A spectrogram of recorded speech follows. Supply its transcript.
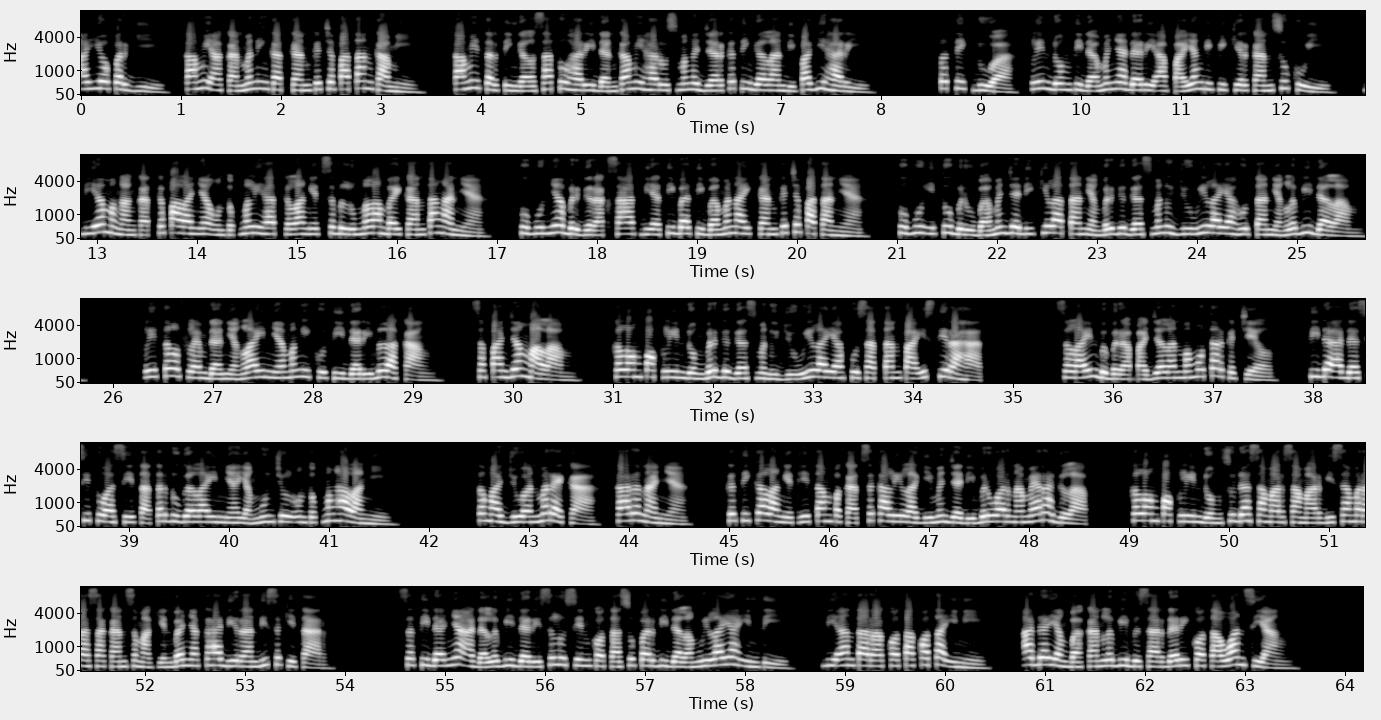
Ayo pergi, kami akan meningkatkan kecepatan kami. Kami tertinggal satu hari dan kami harus mengejar ketinggalan di pagi hari. Petik 2. Lindung tidak menyadari apa yang dipikirkan Sukui. Dia mengangkat kepalanya untuk melihat ke langit sebelum melambaikan tangannya. Tubuhnya bergerak saat dia tiba-tiba menaikkan kecepatannya. Tubuh itu berubah menjadi kilatan yang bergegas menuju wilayah hutan yang lebih dalam. Little Flame dan yang lainnya mengikuti dari belakang. Sepanjang malam, kelompok Lindung bergegas menuju wilayah pusat tanpa istirahat. Selain beberapa jalan memutar kecil, tidak ada situasi tak terduga lainnya yang muncul untuk menghalangi kemajuan mereka. Karenanya, ketika langit hitam pekat sekali lagi menjadi berwarna merah gelap, kelompok lindung sudah samar-samar bisa merasakan semakin banyak kehadiran di sekitar. Setidaknya ada lebih dari selusin kota super di dalam wilayah inti. Di antara kota-kota ini, ada yang bahkan lebih besar dari kota Wanxiang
